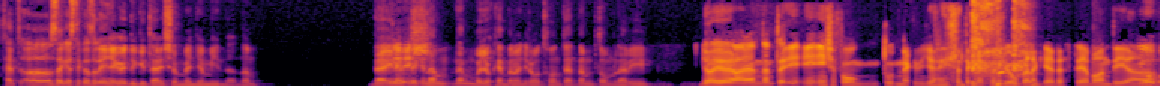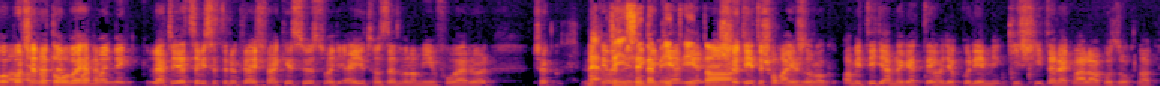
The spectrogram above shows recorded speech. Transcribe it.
Hát az egésznek az a lényeg, hogy digitálisan menjen minden, nem? De én, én nem, nem vagyok ebben annyira otthon, tehát nem tudom, Levi... Ja, ja, ja, nem, nem, én, én sem fogom tudni neked így a részleteket, most jó belekérdeztél, Bandi. A, jó, bo- bocsánat, a, nem baj, hát majd még lehet, hogy egyszer visszatérünk rá és felkészülsz, vagy eljut hozzád valami info erről. Csak nekem ne, ez szerintem egy itt, ilyen, itt a... sötét és homályos dolog, amit így emlegettél, hogy akkor ilyen kis hitelek vállalkozóknak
